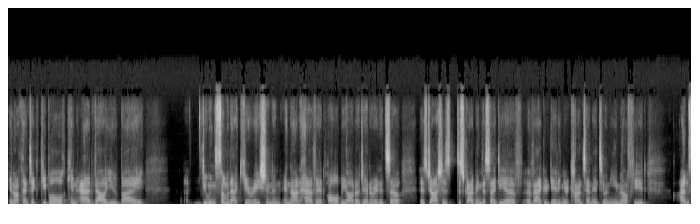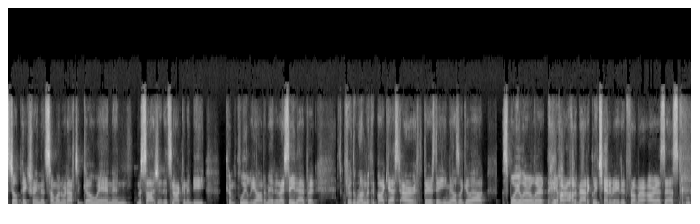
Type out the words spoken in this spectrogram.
inauthentic. People can add value by uh, doing some of that curation and, and not have it all be auto generated. So, as Josh is describing this idea of, of aggregating your content into an email feed, I'm still picturing that someone would have to go in and massage it. It's not going to be completely automated. I say that, but for the Run With It podcast, our Thursday emails that go out, spoiler alert, they are automatically generated from our RSS.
